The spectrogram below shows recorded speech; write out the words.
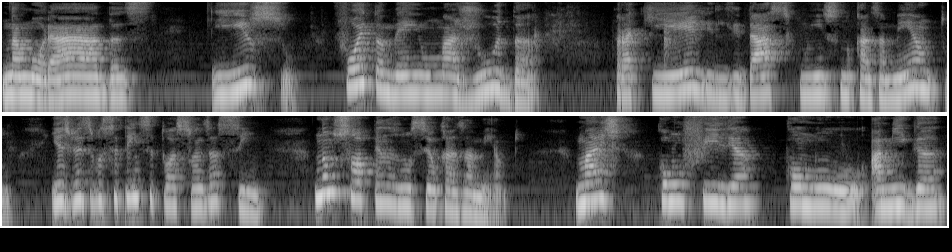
namoradas. E isso foi também uma ajuda para que ele lidasse com isso no casamento. E às vezes você tem situações assim, não só apenas no seu casamento, mas como filha, como amiga,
